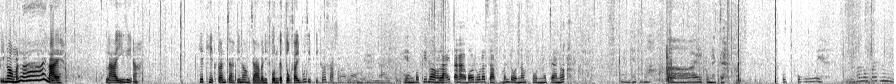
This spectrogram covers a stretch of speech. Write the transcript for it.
พี่น้องมันหลายหลายหลายอีหลีอะเฮ็ดเฮ็ดก่อนจ้ะพี่น้องจ้าบัดนี้ฝนกระตกสาวผู้สิปิดโทรศัพท์ก่อนเห็นบ่พี่น้องไลายตาบ่โทรศัพท์มันโดนน้ำฝนนะจ้ะเนาะเห็นเห็ดบ่เอ้ยพุ่นนะจ้ะอุ๊บอุ้ยเอาลงไปข้างนี้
